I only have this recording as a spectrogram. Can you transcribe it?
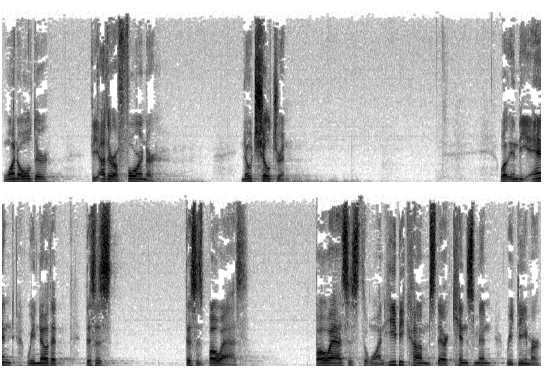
One older, the other a foreigner, no children. Well, in the end, we know that this is, this is Boaz. Boaz is the one. He becomes their kinsman redeemer.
